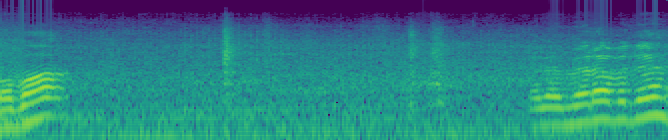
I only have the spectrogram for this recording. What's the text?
Baba. Hele merhaba de.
